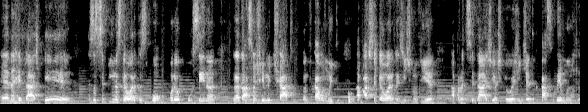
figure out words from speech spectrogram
é, na realidade. Porque essas disciplinas teóricas, bom, quando eu cursei na graduação, achei muito chato. Quando ficava muito na parte teórica, a gente não via a praticidade. Eu acho que hoje em dia a educação demanda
